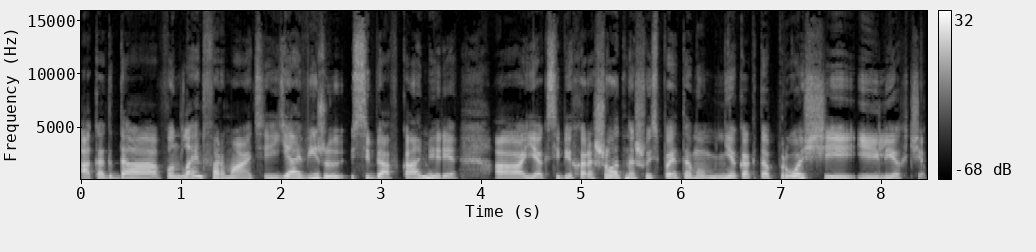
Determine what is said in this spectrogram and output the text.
А когда в онлайн-формате я вижу себя в камере, а я к себе хорошо отношусь, поэтому мне как-то проще и легче.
